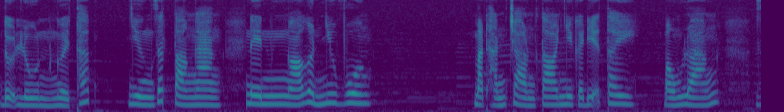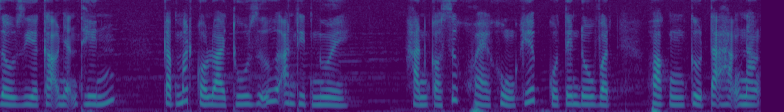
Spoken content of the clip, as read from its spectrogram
Đội lùn người thấp nhưng rất to ngang nên ngó gần như vuông. Mặt hắn tròn to như cái đĩa Tây, bóng loáng, dầu dìa cạo nhẵn thín, cặp mắt của loài thú dữ ăn thịt người. Hắn có sức khỏe khủng khiếp của tên đô vật hoặc cử tạ hạng nặng.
